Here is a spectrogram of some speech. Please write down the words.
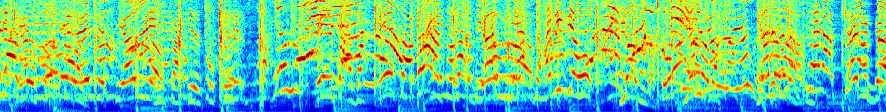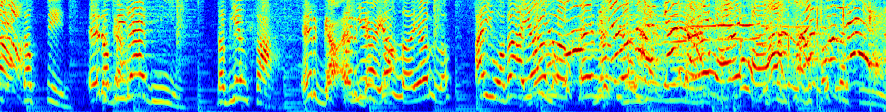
العب يا أستاذ طارق يلا. ينفع كده يا أستاذ طارق اقطع بقى اقطع بقى. يا صلاح بيحاول ياخده حبيبي اهو يلا يلا بقى يلا بقى ارجع طب فين؟ ارجع. طب بيلاعب مين؟ طب ينفع. ارجع طب ارجع. ينفع. يلا يلا. أيوه بقى يلا. يلا الخامس يلا. اوعى اوعى كنت بتفكر في إيه؟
